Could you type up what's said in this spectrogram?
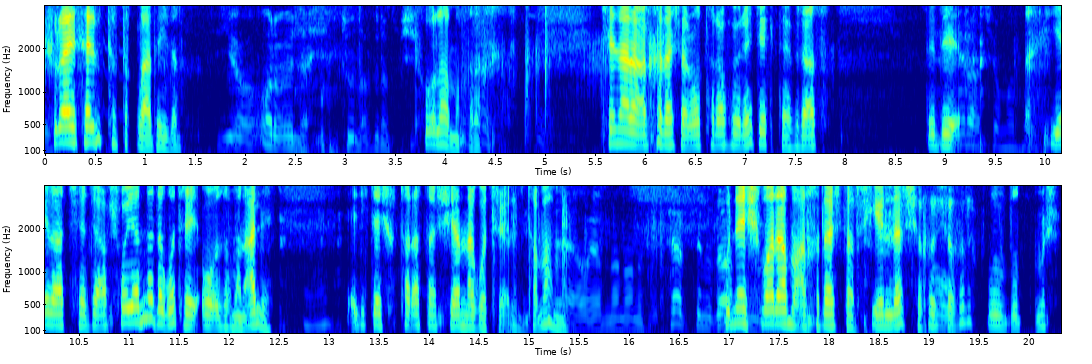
Şurayı sen mi tırtıkladıydın? Yo orası öyle. Tuğla kırılmış. Tuğla mı kırık? Kenara arkadaşlar o taraf örecek de biraz. Dedi Yer açacağım. Şu yanına da götüre o zaman Ali. Edik de şu taraftan şu yanına götürelim tamam mı? Güneş var ama arkadaşlar yerler şıkır şıkır buz tutmuş.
